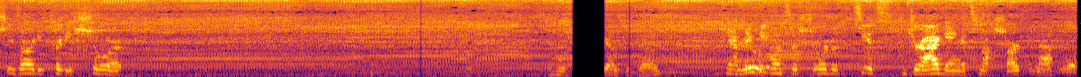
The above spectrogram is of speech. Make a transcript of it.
She's already pretty short. Yes, it does. Yeah, I think he wants a shorter. See, it's dragging. It's not sharp enough. Isn't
